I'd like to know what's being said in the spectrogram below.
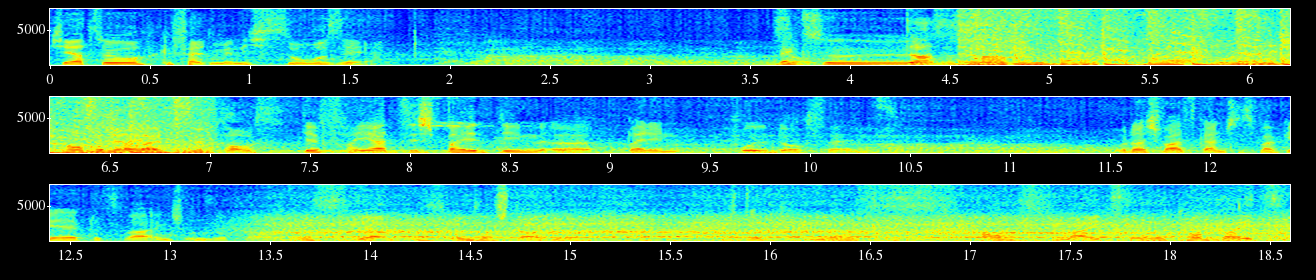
Shiatsu gefällt mir nicht so sehr. Wechsel. Das ist Marvin. Und ich hoffe, der Feiert. reißt jetzt raus. Der feiert sich bei den, äh, bei den Fullendorf-Fans. Oder ich weiß gar nicht, das war gelb, das war eigentlich unsere Farbe. Das, ja, das ist unser Stadion. Stimmt. Tobias auf Neitzel. Komm, Neitzel.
